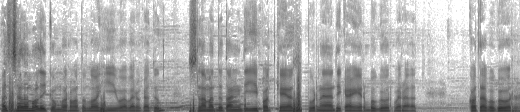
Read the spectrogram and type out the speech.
Assalamualaikum warahmatullahi wabarakatuh. Selamat datang di podcast Purna DKR Bogor Barat Kota Bogor.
